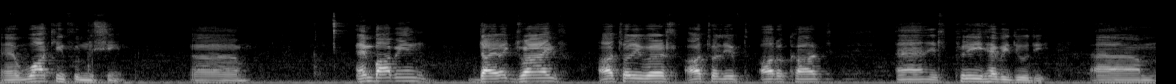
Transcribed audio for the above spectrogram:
uh, walking foot machine. Um, embobbing, direct drive, auto reverse, auto lift, auto cut, and it's pretty heavy duty. Um,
